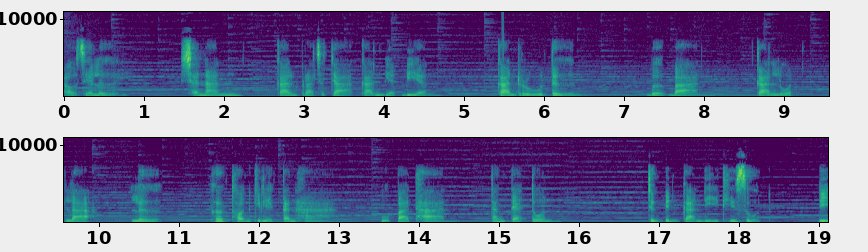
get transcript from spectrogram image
เอาเสียเลย ฉะนั้นการปราศจากการเบียดเบียน การรู้ตื่น เบิกบาน การลด ละ เลิก เพิกถอนกิเลสตัณหา อุปาทาน ตั้งแต่ต้น จึงเป็นการดีที่สุด ดี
